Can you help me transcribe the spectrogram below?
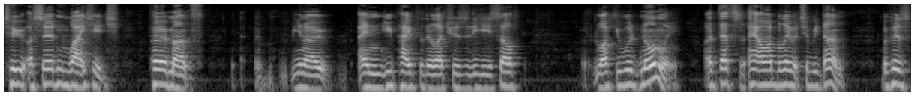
to a certain weightage per month. You know, and you pay for the electricity yourself, like you would normally. Uh, That's how I believe it should be done, because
